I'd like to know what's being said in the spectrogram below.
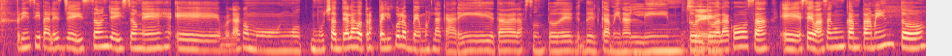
principal es Jason. Jason es, eh, ¿verdad? Como en muchas de las otras películas vemos la careta, el asunto de- del caminar lento Sí. y toda la cosa. Eh, se basa en un campamento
